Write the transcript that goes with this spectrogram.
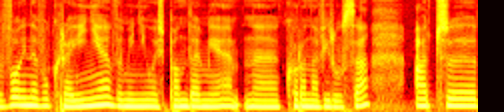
wojnę w Ukrainie, wymieniłeś pandemię koronawirusa, a czy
